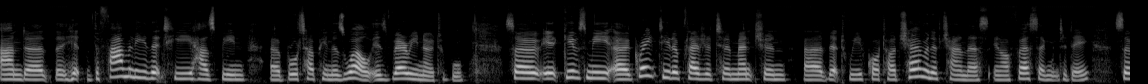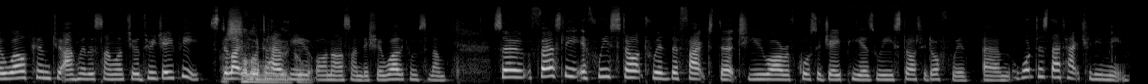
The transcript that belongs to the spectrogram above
and uh, the, the, family that he has been uh, brought up in as well is very notable. So it gives me a great deal of pleasure to mention uh, that we've got our chairman of Channel in our first segment today. So welcome to Ahmed Samad Chowdhury JP. It's delightful to have you on our Sunday show. Welcome, salam. So firstly, if we start with the fact that you are, of course, a JP, as we started off with, um, what does that actually mean?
